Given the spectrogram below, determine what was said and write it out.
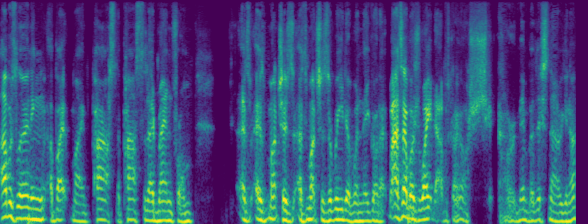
I was learning about my past, the past that I'd ran from, as as much as as much as a reader when they got it. As I was writing, I was going, "Oh shit, I remember this now." You know,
